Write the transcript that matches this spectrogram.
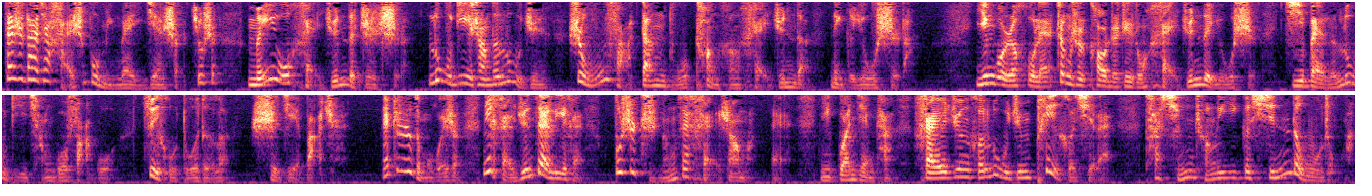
但是大家还是不明白一件事儿，就是没有海军的支持，陆地上的陆军是无法单独抗衡海军的那个优势的。英国人后来正是靠着这种海军的优势，击败了陆地强国法国，最后夺得了世界霸权。哎，这是怎么回事？你海军再厉害，不是只能在海上吗？哎，你关键看海军和陆军配合起来，它形成了一个新的物种啊。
